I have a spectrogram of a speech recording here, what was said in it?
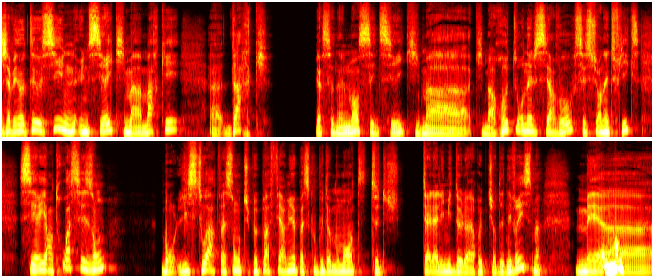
J'avais noté aussi une, série qui m'a marqué, Dark. Personnellement, c'est une série qui m'a qui m'a retourné le cerveau. C'est sur Netflix. Série en trois saisons. Bon, l'histoire, de toute façon, tu peux pas faire mieux parce qu'au bout d'un moment, tu es à la limite de la rupture d'anévrisme. Mais, euh,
